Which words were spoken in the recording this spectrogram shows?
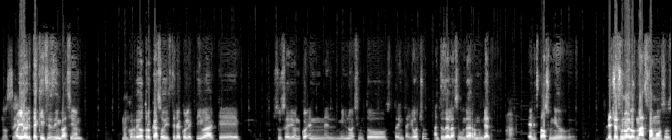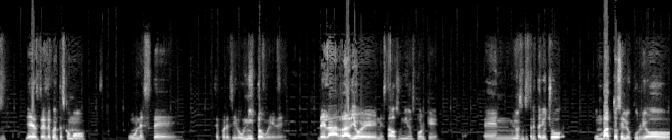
No sé. Oye, ahorita que dices de invasión, me acordé de otro caso de histeria colectiva que sucedió en, el 1938, antes de la Segunda Guerra Mundial, Ajá. en Estados Unidos. güey. De hecho, es uno de los más famosos. Es, es de cuenta, es como un, este, se puede decir, un hito, güey, de, de la radio en Estados Unidos, porque en 1938 un vato se le ocurrió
